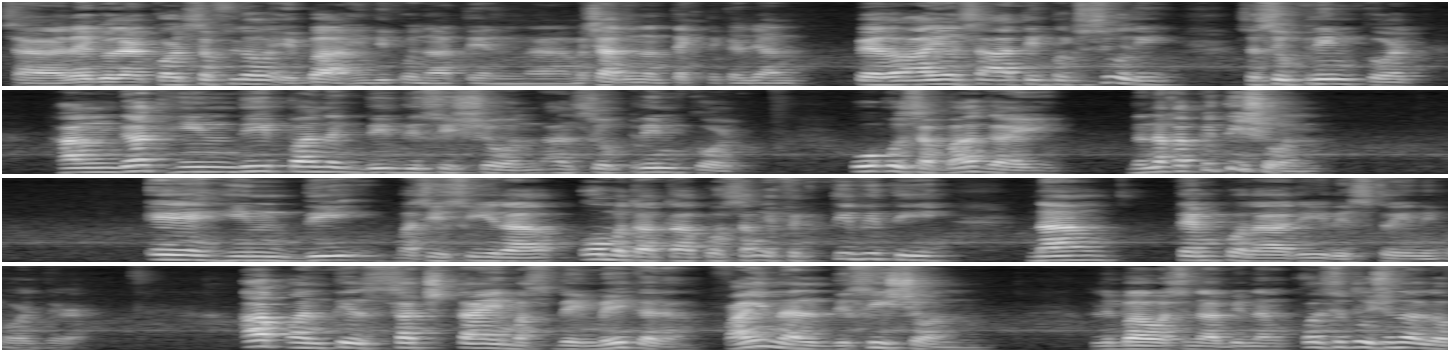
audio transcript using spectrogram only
Sa regular courts of law, iba. Hindi po natin ah, masyado ng technical yan. Pero ayon sa ating pagsusuri, sa Supreme Court, hanggat hindi pa nagdidesisyon ang Supreme Court ukol sa bagay na nakapetisyon, eh hindi masisira o matatapos ang effectivity ng temporary restraining order. Up until such time as they make a final decision, halimbawa sinabi ng constitutional o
